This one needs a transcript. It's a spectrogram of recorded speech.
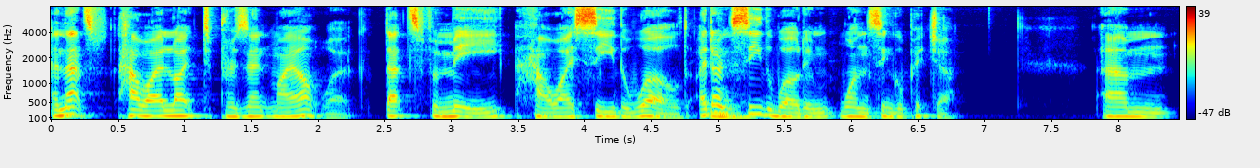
And that's how I like to present my artwork. That's for me how I see the world. I don't see the world in one single picture. Um,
